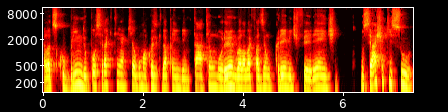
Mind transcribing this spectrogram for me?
ela descobrindo, pô, será que tem aqui alguma coisa que dá para inventar? Tem um morango, ela vai fazer um creme diferente. Você acha que isso,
